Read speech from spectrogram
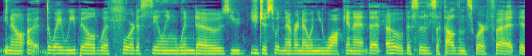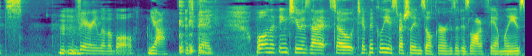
you know uh, the way we build with floor to ceiling windows you you just would never know when you walk in it that oh this is a thousand square foot it's very livable Yeah, it's big. Well, and the thing too is that so typically, especially in Zilker, because it is a lot of families.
